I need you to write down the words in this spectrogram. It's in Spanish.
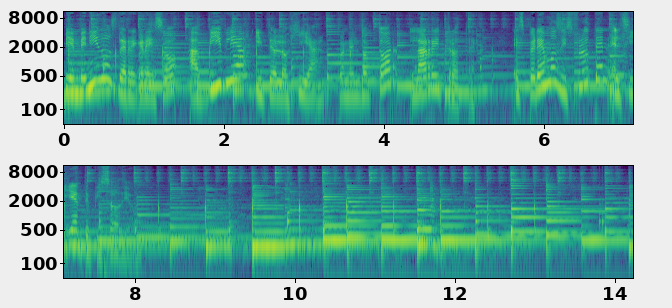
Bienvenidos de regreso a Biblia y Teología con el doctor Larry Trotter. Esperemos disfruten el siguiente episodio.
